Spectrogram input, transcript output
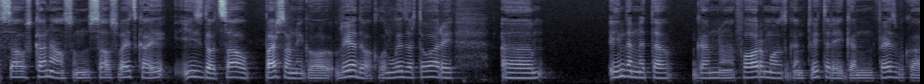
savs kanāls un savs veids, kā izdot savu personīgo viedokli. Un līdz ar to arī um, internetā, gan uh, fórumos, gan Twitterī, gan Facebookā,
